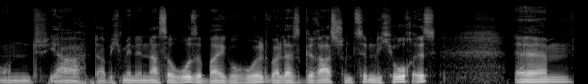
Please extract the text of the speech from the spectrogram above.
und ja, da habe ich mir eine nasse Hose beigeholt, weil das Gras schon ziemlich hoch ist. Ähm,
